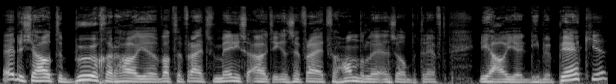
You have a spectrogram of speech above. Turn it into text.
Mhm. dus je houdt de burger, hou je, wat de vrijheid van meningsuiting en zijn vrijheid van handelen en zo betreft, die, hou je, die beperk je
